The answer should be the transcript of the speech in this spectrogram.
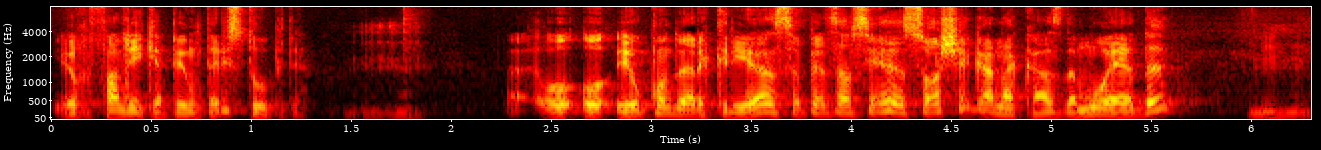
Eu falei que a pergunta era estúpida. Eu, quando era criança, eu pensava assim, é só chegar na casa da moeda Uhum.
